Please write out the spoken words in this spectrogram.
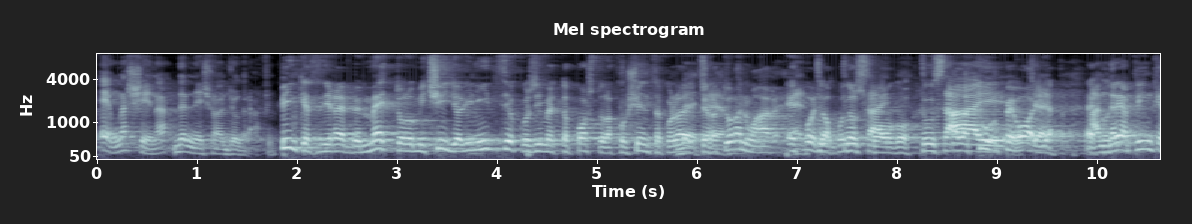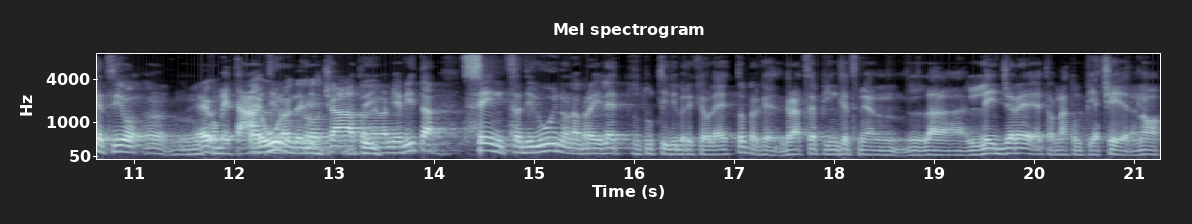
È una scena del National Geographic. Pinkett direbbe metto l'omicidio all'inizio così metto a posto la coscienza con la Beh, letteratura certo. noir e Eh, poi tu- dopo tu lo sai- sfogo tu alla sai, turpe voglia. certo. Ecco, Andrea Pinkett io eh, È- come tanti uno l'ho degli- incrociato dei- nella mia vita senza di lui non avrei letto tutti i libri che ho letto perché grazie a Pinkett han- la- leggere è tornato un piacere no?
